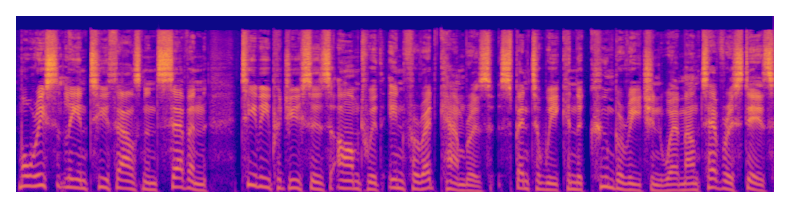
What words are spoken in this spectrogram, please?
More recently, in 2007, TV producers armed with infrared cameras spent a week in the Khumbu region where Mount Everest is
